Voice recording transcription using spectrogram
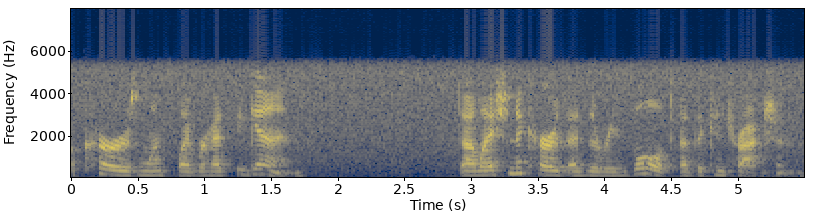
occurs once labor has begun. Dilation occurs as a result of the contractions.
